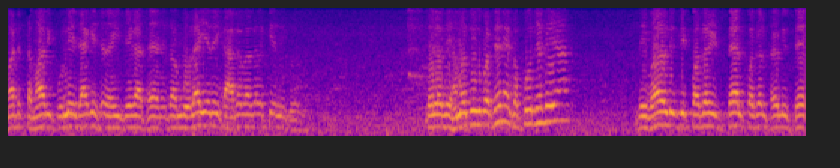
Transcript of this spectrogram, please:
માટે તમારી પુણ્ય જાગી છે, અહીં ભેગા થયા નહીં તો આમ બોલાવીએ નહીં, કાગળ વાગળ કે નહીં કોઈ બોલો સમજવું પડશે ને ગપુ છે કે the world is the puzzle itself puzzle થયેલું છે.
